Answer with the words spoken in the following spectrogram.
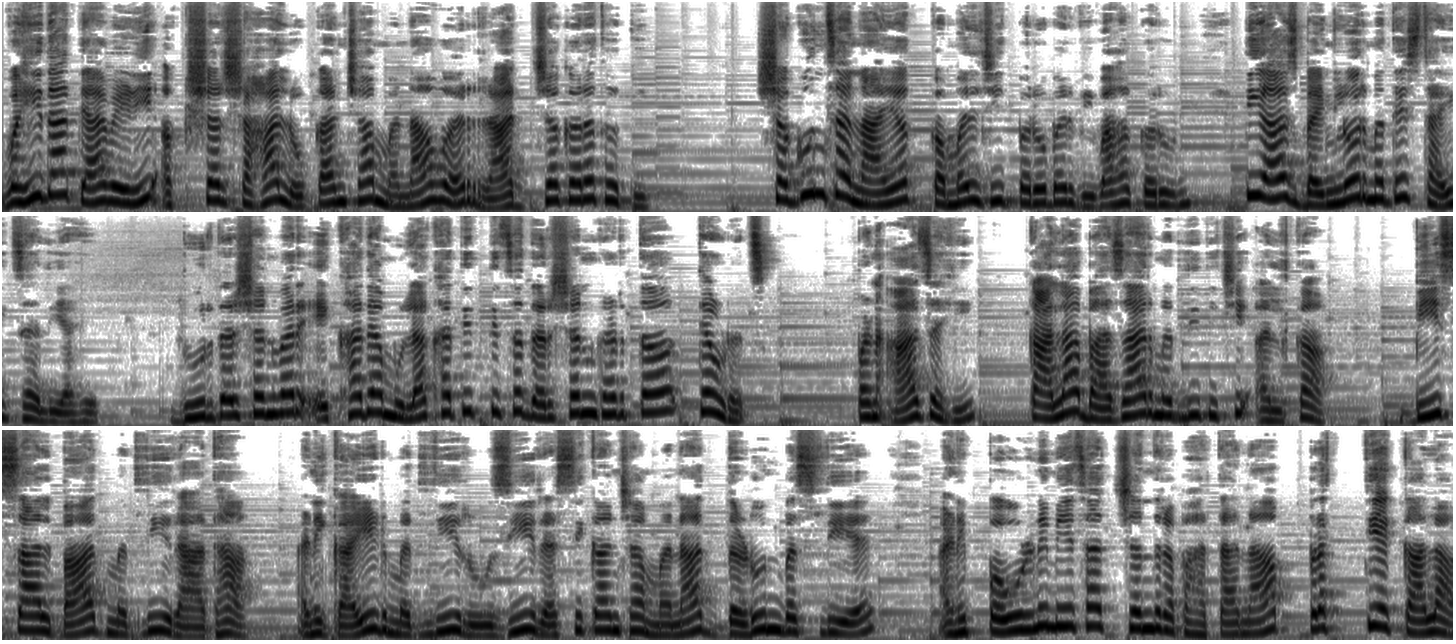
वहिदा त्यावेळी अक्षरशः लोकांच्या मनावर राज्य करत होती. शगुनचा नायक कमलजीत बरोबर विवाह करून ती आज बेंगलोरमध्ये स्थायिक झाली आहे. दूरदर्शनवर एखाद्या मुलाखतीत तिचं दर्शन घडतं तेवढंच. पण आजही काला बाजार मधली तिची अलका बीस साल बाद मधली राधा आणि गाईड मधली रोजी रसिकांच्या मनात दडून बसलीये आणि पौर्णिमेचा चंद्र पाहताना प्रत्येकाला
